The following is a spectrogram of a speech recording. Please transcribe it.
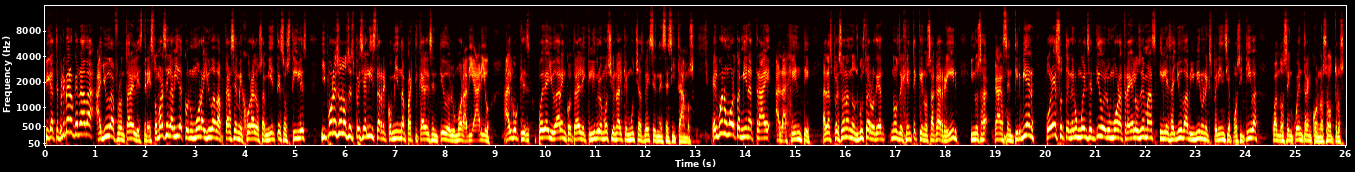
Fíjate, primero que nada, ayuda a afrontar el estrés. Tomarse la vida con humor ayuda a adaptarse mejor a los ambientes hostiles y por eso los especialistas recomiendan practicar el sentido del humor a diario, algo que puede ayudar a encontrar el equilibrio emocional que muchas veces necesitamos. El buen humor también atrae a la gente. A las personas nos gusta rodearnos de gente que nos haga reír y nos haga sentir bien. Por eso tener un buen sentido del humor atrae a los demás y les ayuda a vivir una experiencia positiva cuando se encuentran con nosotros.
